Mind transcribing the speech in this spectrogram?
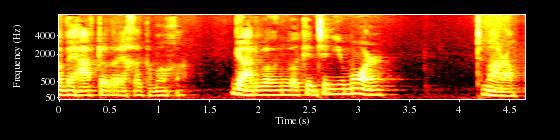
of the Ahavta L'recha Kamocha. God willing, we'll continue more tomorrow.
